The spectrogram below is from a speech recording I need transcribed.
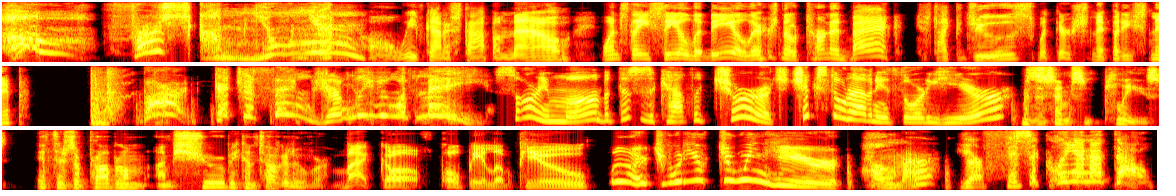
First communion? Oh, we've got to stop them now. Once they seal the deal, there's no turning back. Just like the Jews with their snippety snip. Bart, get your things. You're leaving with me. Sorry, Mom, but this is a Catholic church. Chicks don't have any authority here. Mrs. Simpson, please. If there's a problem, I'm sure we can talk it over. Back off, Popey Le Pew. Marge, what are you doing here? Homer, you're physically an adult,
